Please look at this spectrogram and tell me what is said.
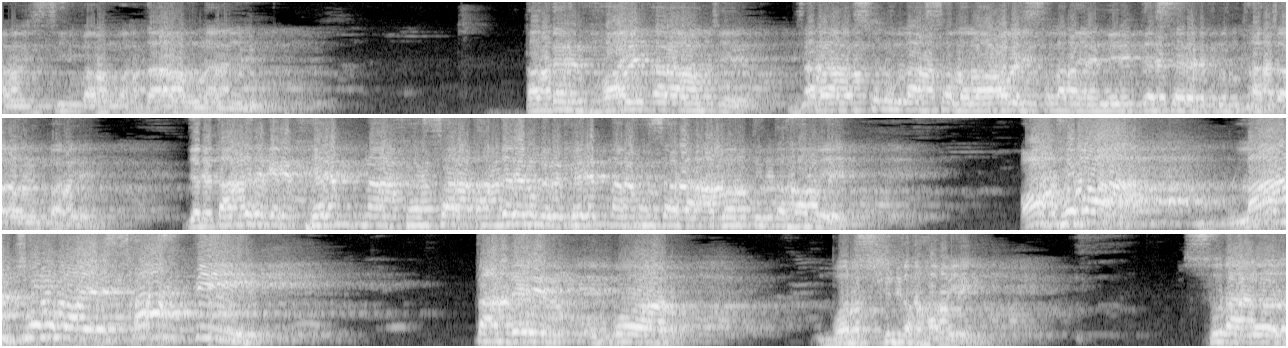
আও ইউসিবাহুম আযাবুন আলীম। তাদের ভয় করা উচিত যারা রাসূলুল্লাহ সাল্লাল্লাহু আলাইহি সাল্লামের নির্দেশের বিরুদ্ধাচরণ করে, যে তাদেরকে ফিতনা, ফাসাদ, তাদের উপরে ফিতনা, ফাসাদ আবর্তিত হবে। অথবা লাঞ্ছনাময় শাস্তি তাদের উপর বর্ষিত হবে। সূরা নূর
